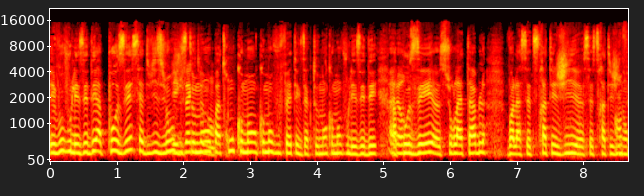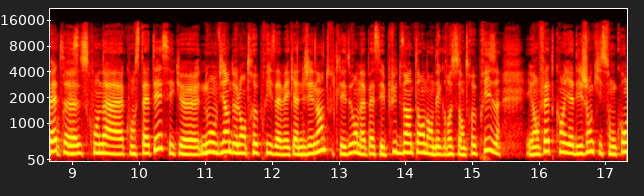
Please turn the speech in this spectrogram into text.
Et vous, vous les aidez à poser cette vision justement au patron. Comment, comment vous faites exactement? Comment vous les aidez à poser euh, sur la table voilà, cette stratégie, cette stratégie En fait, ce qu'on a constaté, c'est que nous, on vient de l'entreprise avec Anne Génin. Toutes les deux, on a passé plus de 20 ans dans des grosses entreprises. Et en fait, quand il y a des gens qui sont convaincus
